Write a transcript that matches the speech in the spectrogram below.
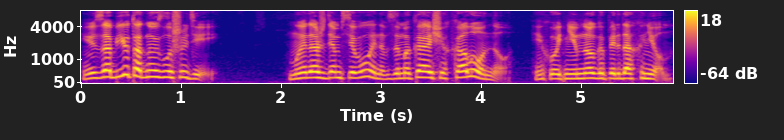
и забьют одну из лошадей. Мы дождемся воинов, замыкающих колонну, и хоть немного передохнем.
